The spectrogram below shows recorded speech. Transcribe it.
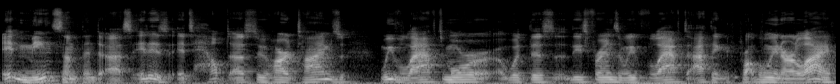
it means something to us. It is it's helped us through hard times. We've laughed more with this these friends, and we've laughed I think probably in our life.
